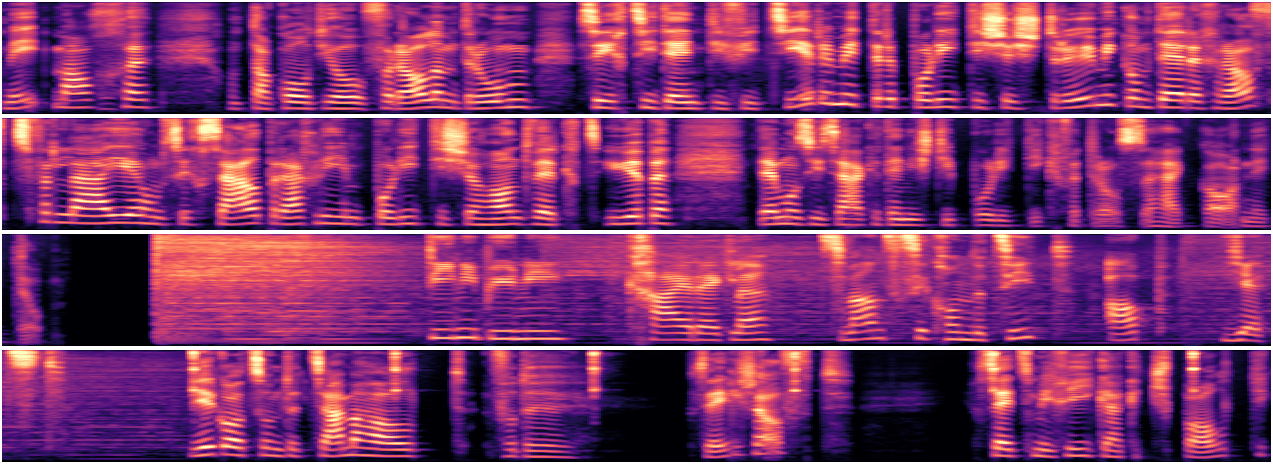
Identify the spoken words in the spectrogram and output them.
mitmachen Und da geht ja vor allem darum, sich zu identifizieren mit einer politischen Strömung, um dieser Kraft zu verleihen, um sich selber auch ein bisschen im politischen Handwerk zu üben. Dann muss ich sagen, dann ist die Politikverdrossenheit gar nicht da. Deine Bühne, keine Regeln, 20 Sekunden Zeit, ab jetzt. Mir geht es um den Zusammenhalt der Gesellschaft. Ich setze mich ein gegen die Spaltung,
